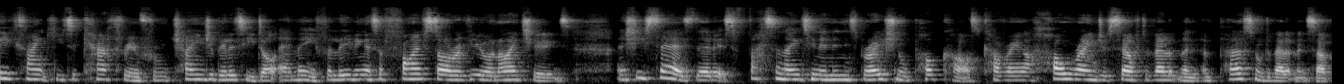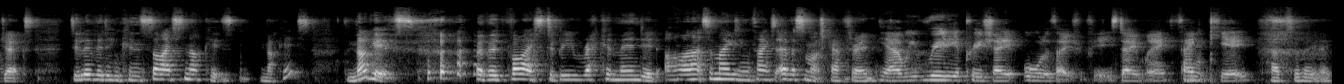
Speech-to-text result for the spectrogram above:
big thank you to Catherine from changeability.me for leaving us a five star review on iTunes. And she says that it's fascinating and inspirational podcast covering a whole range of self development and personal development subjects delivered in concise nuggets, nuggets, nuggets of advice to be recommended. Oh, that's amazing! Thanks ever so much, Catherine. Yeah, we really appreciate all of those reviews, don't we? Thank you. Absolutely.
